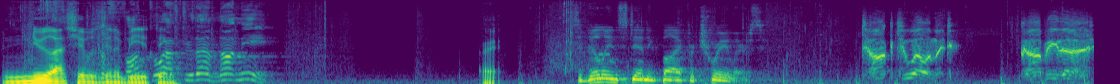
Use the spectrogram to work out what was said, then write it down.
Knew that shit was gonna be a go thing. after them, not me. Alright. Civilians standing by for trailers. TOC to Element. Copy that.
